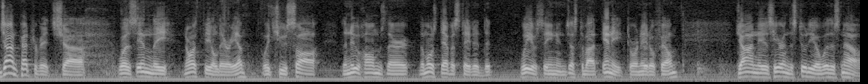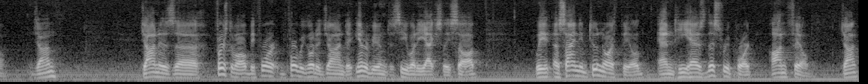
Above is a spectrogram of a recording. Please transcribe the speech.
John Petrovich uh, was in the Northfield area, which you saw the new homes there, the most devastated that we have seen in just about any tornado film. John is here in the studio with us now. John? John is, uh, first of all, before, before we go to John to interview him to see what he actually saw, we assigned him to Northfield, and he has this report on film. John?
